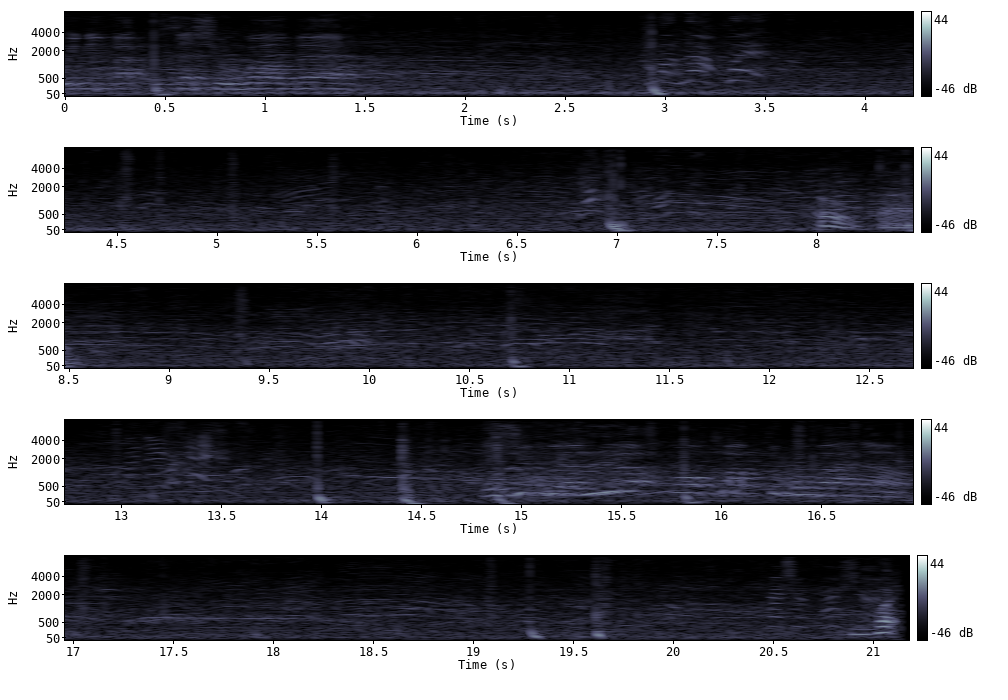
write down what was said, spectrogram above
Winning back possession well there. Oh god. They should be a lot more comfortable by now. What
